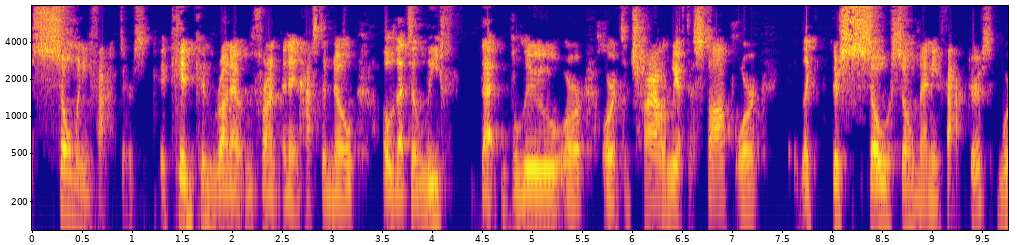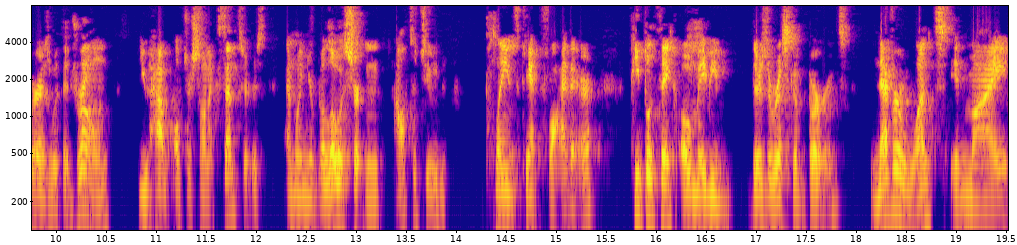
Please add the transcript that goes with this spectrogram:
so many factors. A kid can run out in front and it has to know, oh, that's a leaf that blew, or or it's a child, we have to stop, or like there's so so many factors. Whereas with a drone, you have ultrasonic sensors, and when you're below a certain altitude, planes can't fly there. People think, oh, maybe there's a risk of birds. Never once in my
